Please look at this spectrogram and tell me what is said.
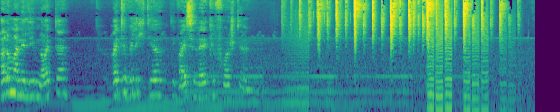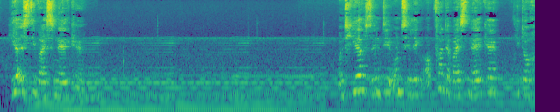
Hallo meine lieben Leute, heute will ich dir die weiße Nelke vorstellen. Hier ist die weiße Nelke. Und hier sind die unzähligen Opfer der weißen Nelke, die durch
